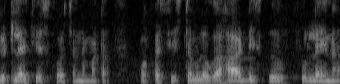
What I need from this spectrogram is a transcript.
యూటిలైజ్ చేసుకోవచ్చు అనమాట ఒక సిస్టంలో ఒక హార్డ్ డిస్క్ ఫుల్ అయినా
